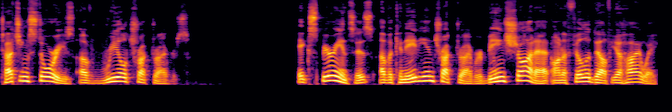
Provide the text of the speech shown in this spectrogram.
touching stories of real truck drivers, experiences of a Canadian truck driver being shot at on a Philadelphia highway,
